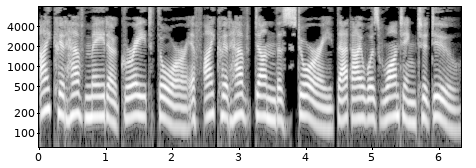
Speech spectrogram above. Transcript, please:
I could have made a great Thor if I could have done the story that I was wanting to do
